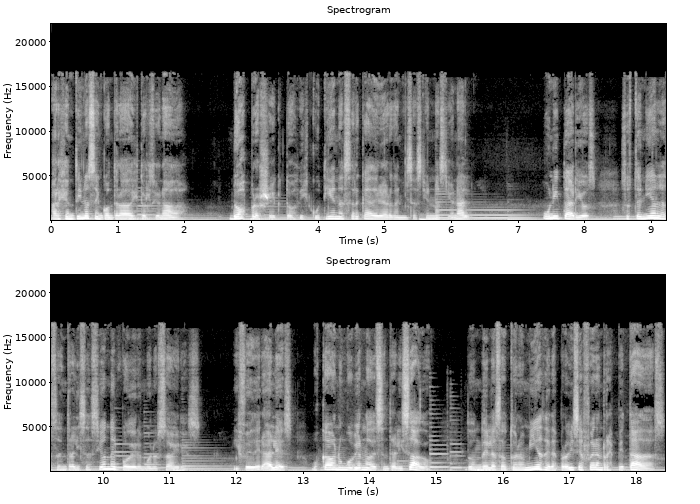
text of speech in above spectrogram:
Argentina se encontraba distorsionada. Dos proyectos discutían acerca de la organización nacional. Unitarios sostenían la centralización del poder en Buenos Aires y federales buscaban un gobierno descentralizado, donde las autonomías de las provincias fueran respetadas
